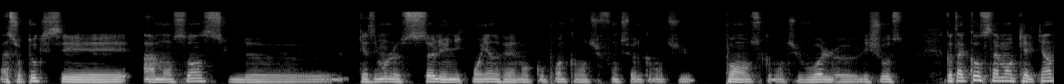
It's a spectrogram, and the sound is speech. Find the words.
Bah, surtout que c'est, à mon sens, le... quasiment le seul et unique moyen de réellement comprendre comment tu fonctionnes, comment tu penses, comment tu vois le- les choses. Quand tu as constamment quelqu'un,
